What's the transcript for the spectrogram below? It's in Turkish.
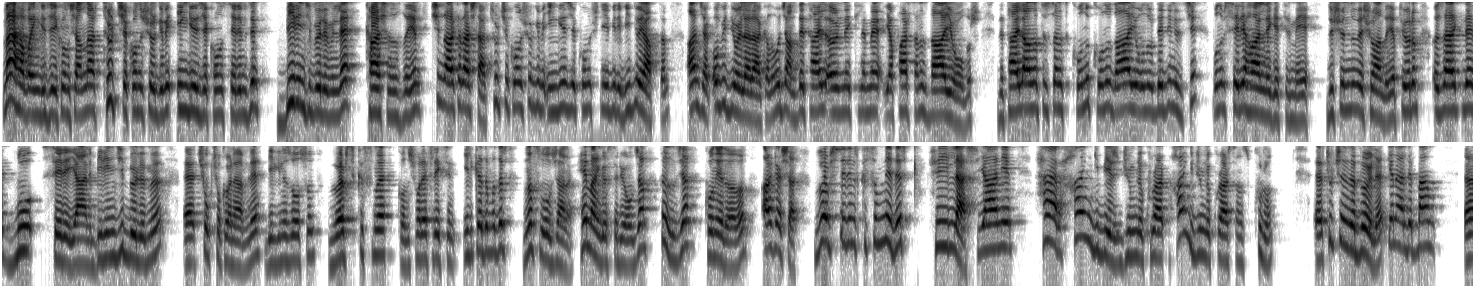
Merhaba İngilizceyi konuşanlar. Türkçe konuşur gibi İngilizce konuş serimizin birinci bölümüyle karşınızdayım. Şimdi arkadaşlar Türkçe konuşur gibi İngilizce konuş diye bir video yaptım. Ancak o videoyla alakalı hocam detaylı örnekleme yaparsanız daha iyi olur. Detaylı anlatırsanız konu konu daha iyi olur dediğiniz için bunu bir seri haline getirmeyi düşündüm ve şu anda yapıyorum. Özellikle bu seri yani birinci bölümü e, çok çok önemli. Bilginiz olsun. Verbs kısmı konuşma refleksin ilk adımıdır. Nasıl olacağını hemen gösteriyor olacağım. Hızlıca konuya dalalım. Arkadaşlar verbs dediğimiz kısım nedir? Fiiller. Yani herhangi bir cümle kurar, hangi cümle kurarsanız kurun. E, Türkçe'de de böyle. Genelde ben e,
